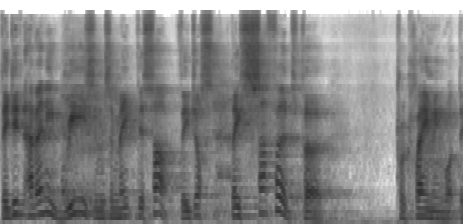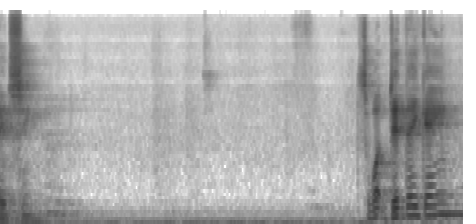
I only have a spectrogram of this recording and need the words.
They didn't have any reason to make this up. They just they suffered for proclaiming what they'd seen. So what did they gain?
